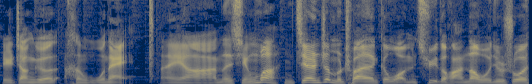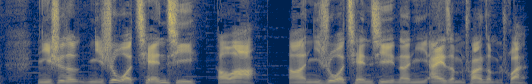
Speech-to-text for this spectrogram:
这个张哥很无奈，哎呀，那行吧，你既然这么穿跟我们去的话，那我就说你是他，你是我前妻，好吧？啊，你是我前妻，那你爱怎么穿怎么穿，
